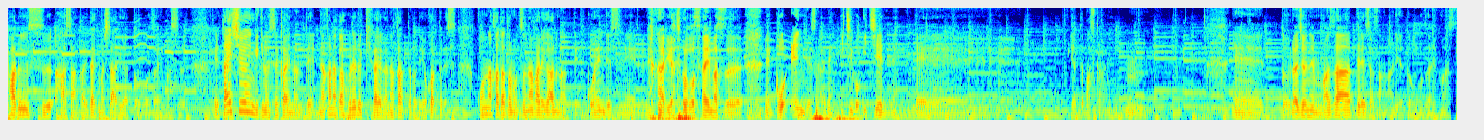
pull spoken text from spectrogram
パルスハさんからいただきました。ありがとうございます。えー、大衆演劇の世界なんてなかなか触れる機会がなかったのでよかったです。こんな方ともつながりがあるなんてご縁ですね。ね ありがとうございます。ね、ご縁ですからね。一期一円でね、えー、やってますからね。うん。えー、っとラジオネームマザー・テレサさんありがとうございます、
